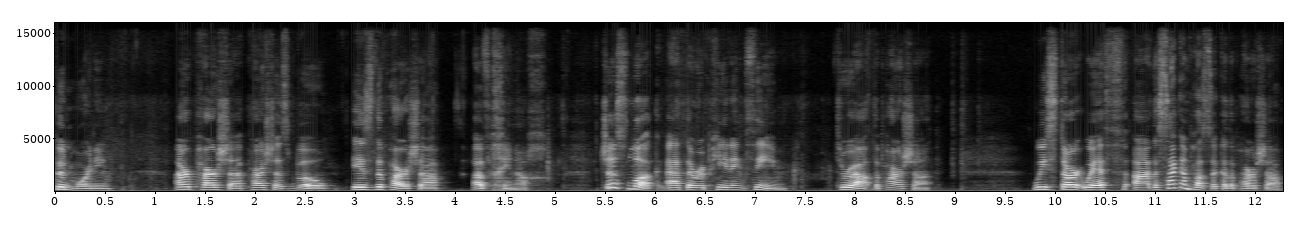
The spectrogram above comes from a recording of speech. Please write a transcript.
Good morning. Our parsha, Parshas Bo, is the parsha of Chinuch. Just look at the repeating theme throughout the parsha. We start with uh, the second pasuk of the parsha.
